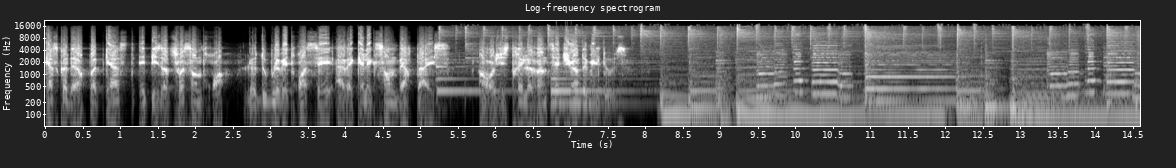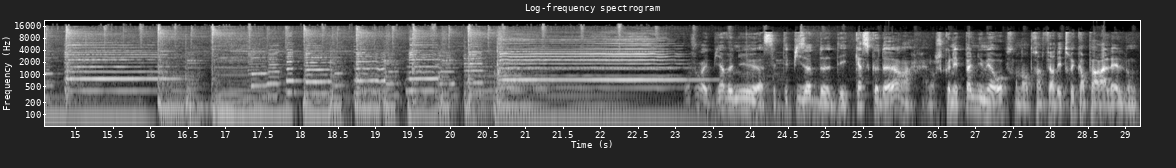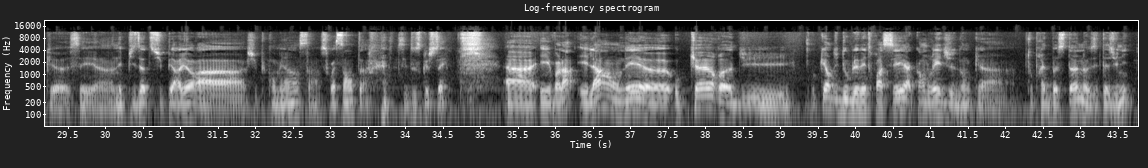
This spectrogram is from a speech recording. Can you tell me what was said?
Cascodeurs Podcast, épisode 63, le W3C avec Alexandre Bertheis, enregistré le 27 juin 2012. Bienvenue à cet épisode des Cascodeurs. Alors je connais pas le numéro parce qu'on est en train de faire des trucs en parallèle, donc euh, c'est un épisode supérieur à je sais plus combien, ça, 60, c'est tout ce que je sais. Euh, et voilà, et là on est euh, au cœur du au cœur du W3C à Cambridge, donc euh, tout près de Boston, aux États-Unis.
